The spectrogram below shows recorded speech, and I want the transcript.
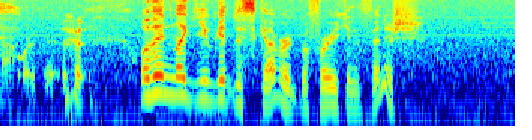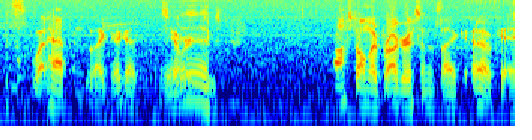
not worth it. well, then like you get discovered before you can finish. It's what happened. Like I got discovered. Yeah. Lost all my progress, and it's like, okay,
